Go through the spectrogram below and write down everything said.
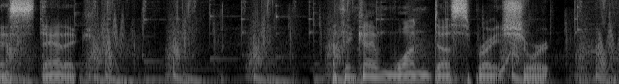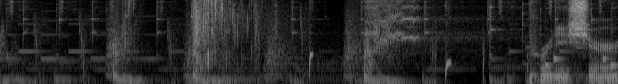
ecstatic. I think I'm one dust sprite short. Pretty sure.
